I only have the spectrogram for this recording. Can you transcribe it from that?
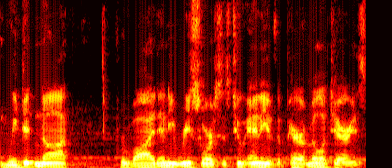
we did not provide any resources to any of the paramilitaries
